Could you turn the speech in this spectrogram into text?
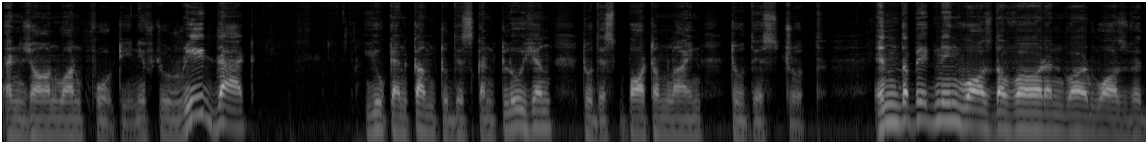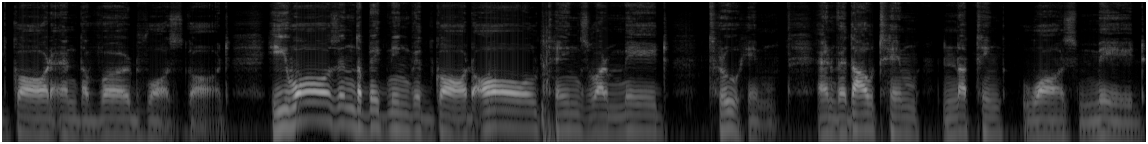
and John 1 14. If you read that, you can come to this conclusion, to this bottom line, to this truth. In the beginning was the Word, and Word was with God, and the Word was God. He was in the beginning with God. All things were made through him, and without him nothing was made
